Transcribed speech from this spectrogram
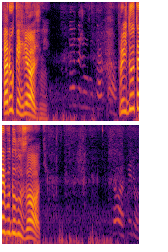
Та руки грязні. Хто не ж у руках? А, Прийду та й буду лузати. давай, вперед.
